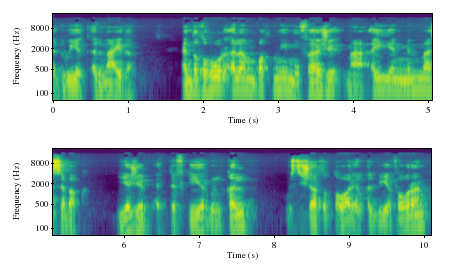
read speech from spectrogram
أدوية المعدة. عند ظهور ألم بطني مفاجئ مع أي مما سبق. يجب التفكير بالقلب واستشارة الطوارئ القلبية فورا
